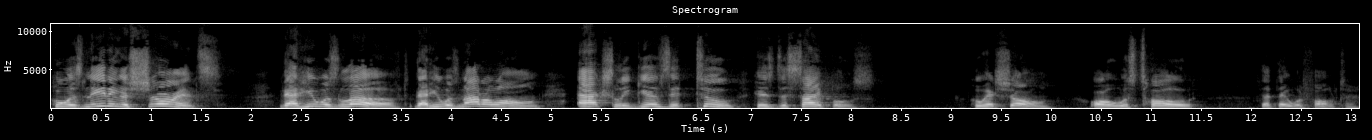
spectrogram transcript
who was needing assurance that he was loved, that he was not alone, actually gives it to his disciples who had shown or who was told that they would falter,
